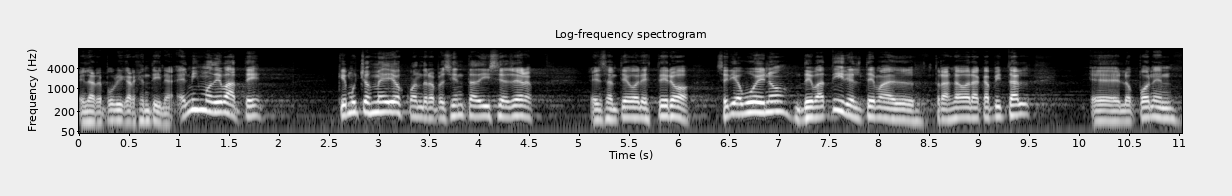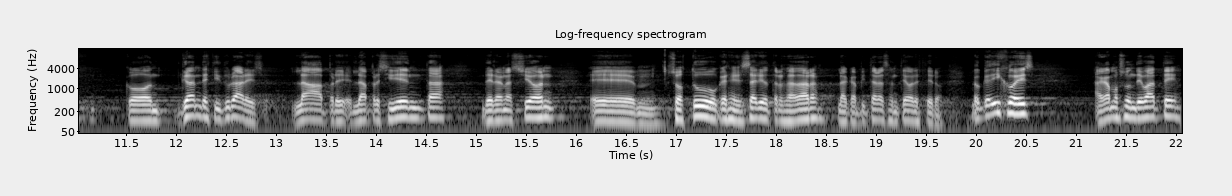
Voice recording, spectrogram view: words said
en la República Argentina. El mismo debate que muchos medios, cuando la presidenta dice ayer en Santiago del Estero, sería bueno debatir el tema del traslado a la capital, eh, lo ponen con grandes titulares. La, presidenta de la Nación eh, sostuvo que es necesario trasladar la capital a Santiago del Estero. Lo que dijo es, hagamos un debate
